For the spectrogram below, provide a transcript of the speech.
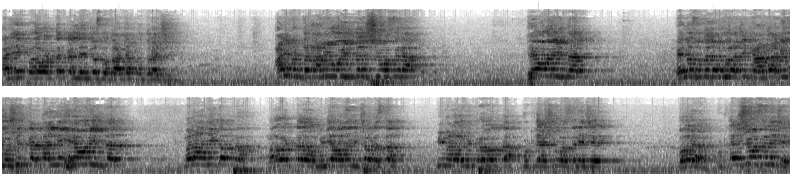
आणि एक मला वाटतं कल्याणच्या स्वतःच्या पुत्राची. आणि म्हणतात आम्ही ओरिजिनल शिवसेना. हे ओरिजिनल. यांना स्वतःच्या मुलाची खासदारकी घोषित करता आली नाही हे ओरिजिनल मला अनेकदा मला वाटतं मीडियावाले विचारत असतात मी म्हणालो मी प्रवक्ता कुठल्या शिवसेनेचे? बर कुठल्या शिवसेनेचे?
